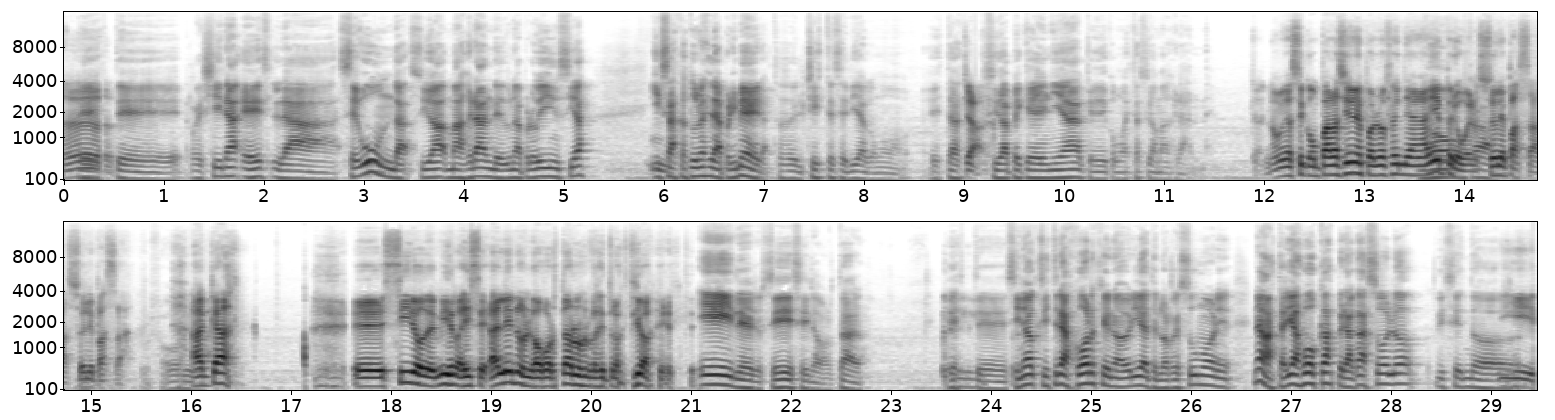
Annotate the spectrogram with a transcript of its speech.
Ah, Este, Regina es la segunda ciudad más grande de una provincia y Mm. Saskatoon es la primera. Entonces el chiste sería como esta Claro. ciudad pequeña que como esta ciudad más grande. no voy a hacer comparaciones para no ofender a nadie, No, pero bueno, claro. suele pasar, suele pasar. Por favor. Acá, eh, Ciro de Mirra dice, a Lennon lo abortaron retroactivamente. Y le- sí, sí, lo abortaron. Este, si no existiera Jorge, no habría, te lo resumo. ni- No, estarías vos, Casper, acá solo, diciendo. Y,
